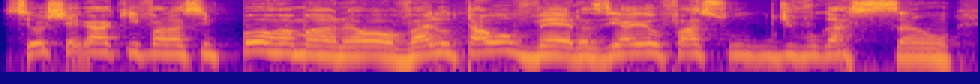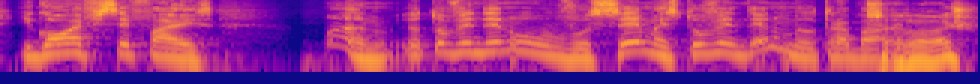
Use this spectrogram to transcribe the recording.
Se eu chegar aqui e falar assim, porra, mano, ó, vai lutar o Veras, e aí eu faço divulgação, igual o UFC faz. Mano, eu tô vendendo você, mas tô vendendo o meu Isso é trabalho, lógico.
